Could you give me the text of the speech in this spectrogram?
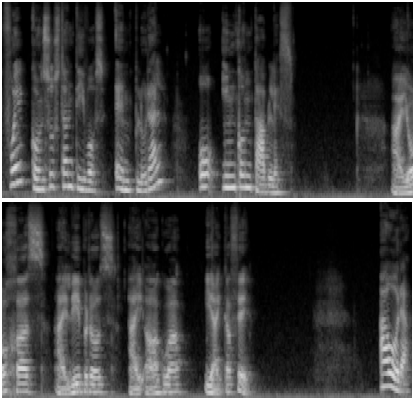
fue con sustantivos en plural o incontables. Hay hojas, hay libros, hay agua y hay café. Ahora,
